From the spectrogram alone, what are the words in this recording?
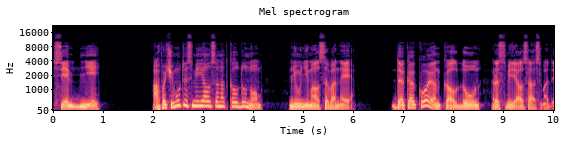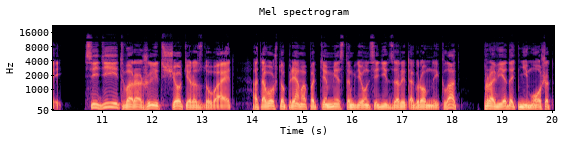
семь дней. А почему ты смеялся над колдуном? не унимался Ванея. «Да какой он колдун!» — рассмеялся Асмодей. «Сидит, ворожит, щеки раздувает. А того, что прямо под тем местом, где он сидит, зарыт огромный клад, проведать не может».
